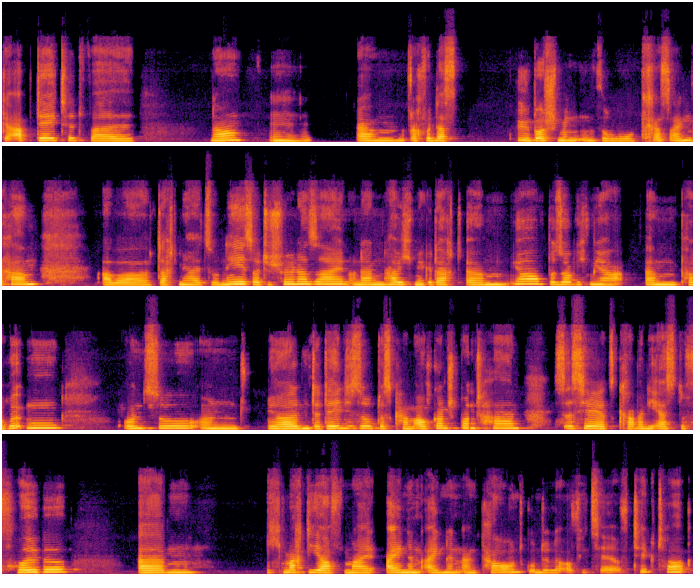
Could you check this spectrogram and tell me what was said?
geupdatet, weil, ne, Mhm. Ähm, auch wenn das Überschminken so krass ankam. Aber dachte mir halt so, nee, sollte schöner sein. Und dann habe ich mir gedacht, ähm, ja, besorge ich mir ähm, Perücken und so. Und ja, mit der Daily Soap, das kam auch ganz spontan. Es ist ja jetzt gerade mal die erste Folge. Ähm, ich mache die auf meinen eigenen Account, Gundela offiziell auf TikTok.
